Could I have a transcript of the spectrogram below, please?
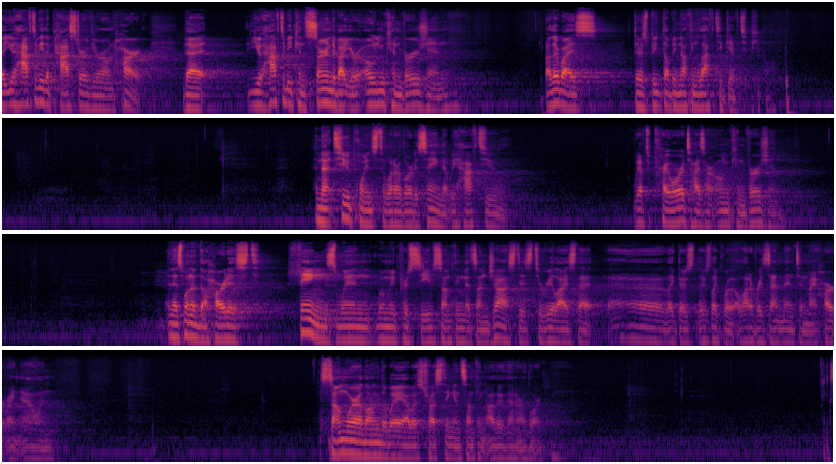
But you have to be the pastor of your own heart, that you have to be concerned about your own conversion. Otherwise, there's be, there'll be nothing left to give to people. And that too points to what our Lord is saying that we have to we have to prioritize our own conversion. And that's one of the hardest things when, when we perceive something that's unjust is to realize that uh, like there's, there's like a lot of resentment in my heart right now and somewhere along the way i was trusting in something other than our lord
